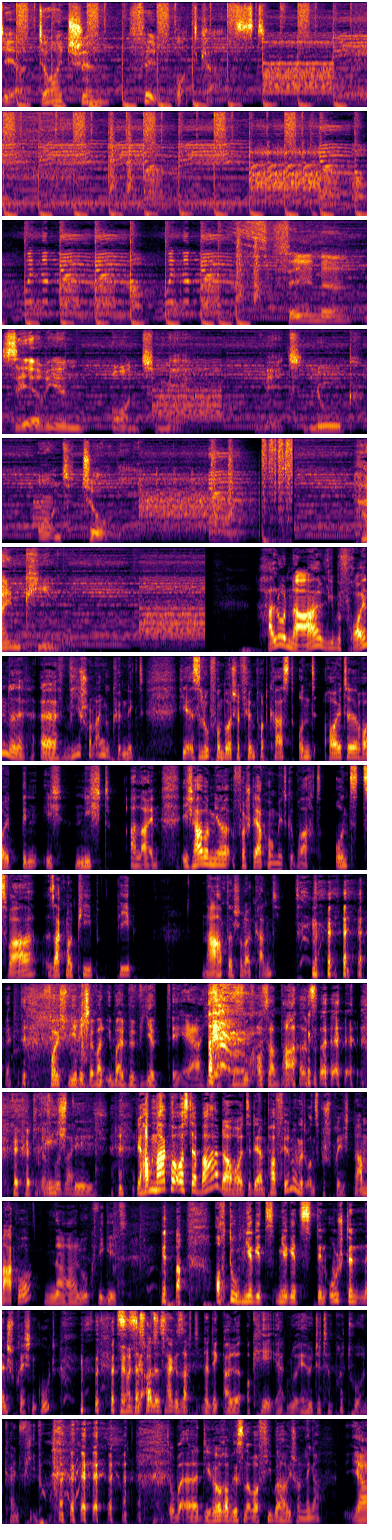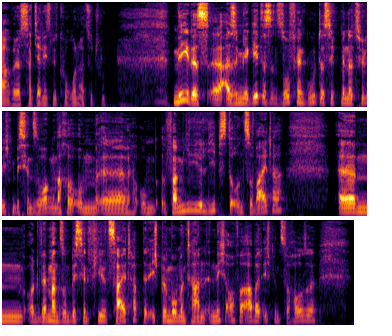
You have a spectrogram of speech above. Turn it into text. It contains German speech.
Der Deutsche Filmpodcast. Filme, Serien und mehr. Mit Luke und Tobi. Heimkino. Hallo nah, liebe Freunde, äh, wie schon angekündigt, hier ist Luke vom Deutschen Filmpodcast und heute, heute bin ich nicht allein. Ich habe mir Verstärkung mitgebracht und zwar, sag mal Piep, Piep. Na, habt ihr schon erkannt? Voll schwierig, wenn man überall bewirbt, ja, hier Besuch aus der Bar. Wer könnte das wohl sein? Richtig. Wir haben Marco aus der Bar da heute, der ein paar Filme mit uns bespricht. Na, Marco? Na, Luke, wie geht's? Ja. Auch du, mir geht's, mir geht's den Umständen entsprechend gut. Wenn man das ja alles- heutzutage sagt, dann denken alle, okay, er hat nur erhöhte Temperatur und kein Fieber. äh, die Hörer wissen, aber Fieber habe ich schon länger. ja, aber das hat ja nichts mit Corona zu tun. Nee, das, äh, also mir geht es insofern gut, dass ich mir natürlich ein bisschen Sorgen mache um, äh, um Familie, Liebste und so weiter. Ähm, und wenn man so ein bisschen viel Zeit hat, denn ich bin momentan nicht auf der Arbeit, ich bin zu Hause,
